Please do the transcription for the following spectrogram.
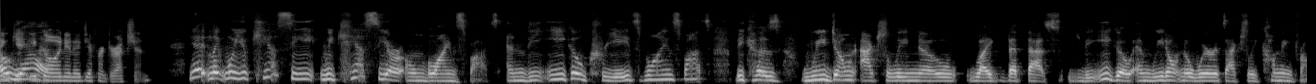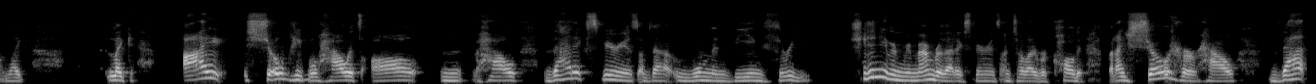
oh, and oh, get you going in a different direction yeah like well you can't see we can't see our own blind spots and the ego creates blind spots because we don't actually know like that that's the ego and we don't know where it's actually coming from like like I show people how it's all mm, how that experience of that woman being three she didn't even remember that experience until i recalled it but i showed her how that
